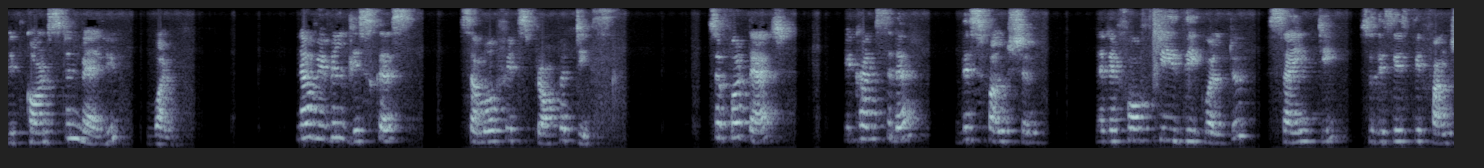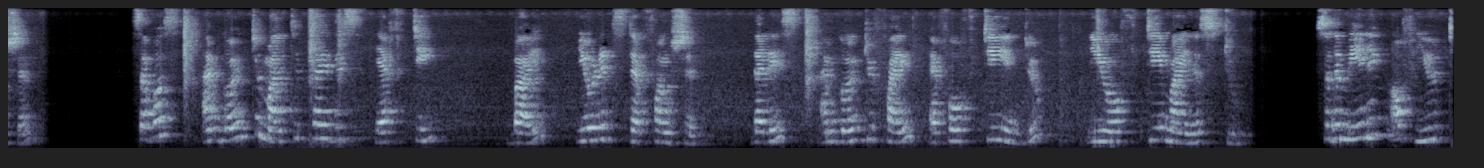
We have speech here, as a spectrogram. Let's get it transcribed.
with constant value 1. Now we will discuss some of its properties. So for that we consider this function that f of t is equal to sine t. So this is the function. Suppose I am going to multiply this ft by unit step function that is, I'm going to find f of t into u of t minus 2. So the meaning of ut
